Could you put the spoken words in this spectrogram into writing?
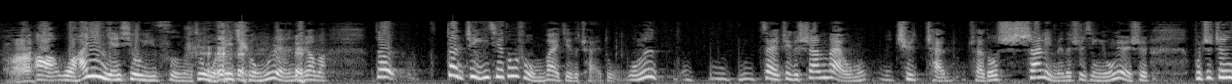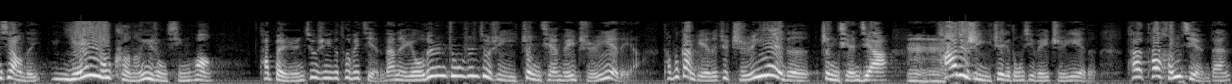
啊我还一年修一次呢，就我这穷人，你知道吗？但但这一切都是我们外界的揣度，我们在这个山外，我们去揣揣度山里面的事情，永远是不知真相的，也有可能一种情况。他本人就是一个特别简单的，有的人终身就是以挣钱为职业的呀，他不干别的，就职业的挣钱家。嗯嗯。他就是以这个东西为职业的，他他很简单，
